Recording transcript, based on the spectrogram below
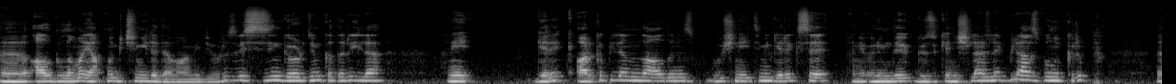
e, algılama yapma biçimiyle devam ediyoruz ve sizin gördüğüm kadarıyla hani gerek arka planında aldığınız bu işin eğitimi gerekse hani önümde gözüken işlerle biraz bunu kırıp e,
